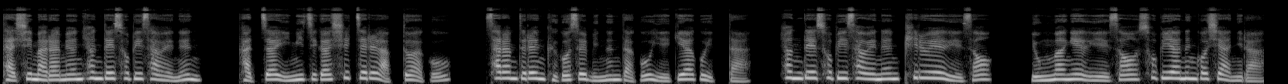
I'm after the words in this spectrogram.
다시 말하면 현대 소비 사회는 가짜 이미지가 실제를 압도하고 사람들은 그것을 믿는다고 얘기하고 있다. 현대 소비 사회는 필요에 의해서 욕망에 의해서 소비하는 것이 아니라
